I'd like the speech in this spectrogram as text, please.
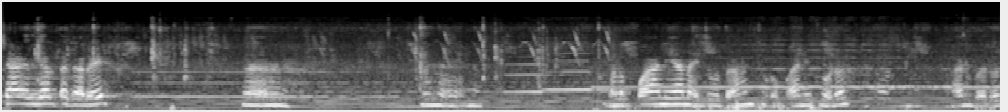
शाळेत गेलता का रे. मला पाणी आणायचं होतं. आणतो का पाणी थोडं. आण बरं.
